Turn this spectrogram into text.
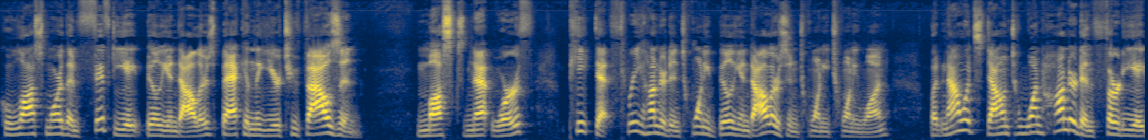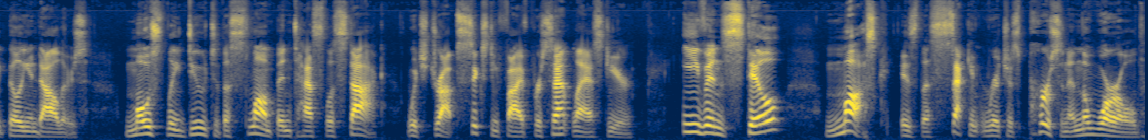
who lost more than $58 billion back in the year 2000. Musk's net worth peaked at $320 billion in 2021 but now it's down to $138 billion, mostly due to the slump in Tesla stock, which dropped 65% last year. Even still, Musk is the second richest person in the world.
